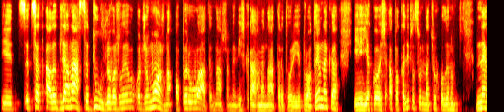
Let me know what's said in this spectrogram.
І це, це але для нас це дуже важливо. Отже, можна оперувати нашими військами на території противника, і якогось апокаліпсису на цю хвилину не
